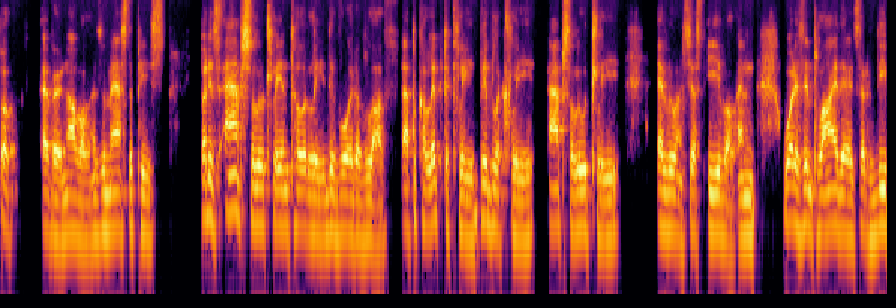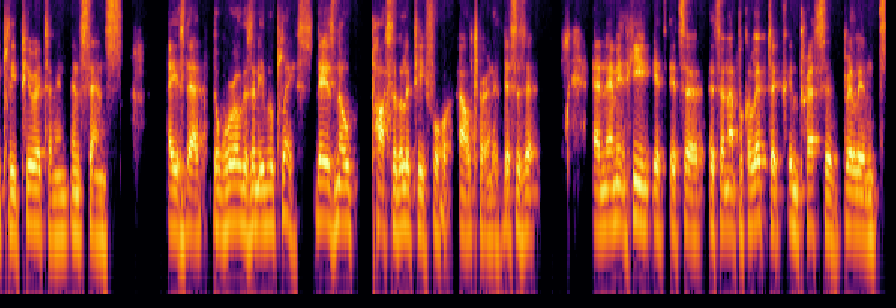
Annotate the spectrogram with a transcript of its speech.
book ever, novel, as a masterpiece but it's absolutely and totally devoid of love. Apocalyptically, biblically, absolutely, everyone's just evil. And what is implied there, it's sort of deeply Puritan in, in sense, is that the world is an evil place. There is no possibility for alternative. This is it. And I mean, he it, it's a it's an apocalyptic, impressive, brilliant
